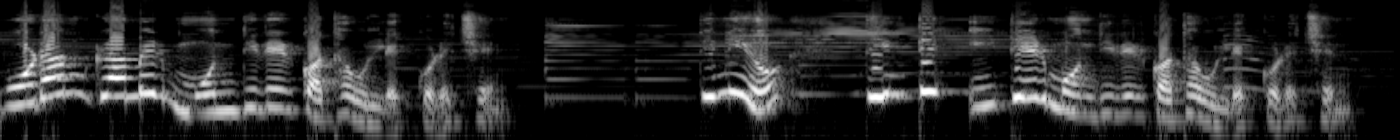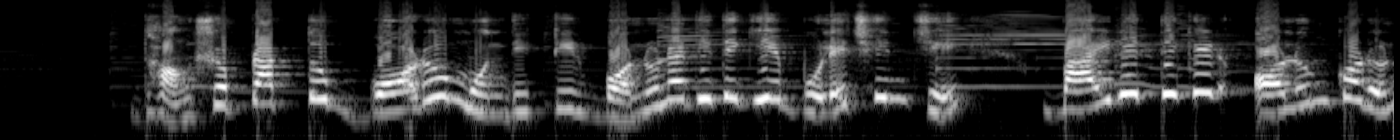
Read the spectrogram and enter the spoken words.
বোরাম গ্রামের মন্দিরের কথা উল্লেখ করেছেন। তিনিও তিনটে ইটের মন্দিরের কথা উল্লেখ করেছেন। ধ্বংসপ্রাপ্ত বড় মন্দিরটির বর্ণনা দিতে গিয়ে বলেছেন যে, বাইরের দিকের অলঙ্করণ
